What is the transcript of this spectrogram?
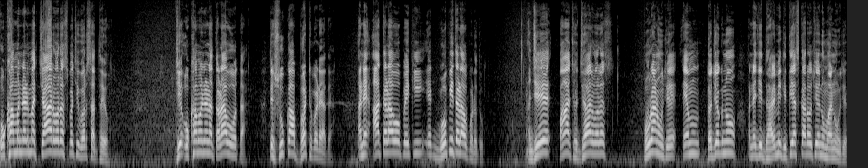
ઓખા મંડળમાં ચાર વર્ષ પછી વરસાદ થયો. જે ઓખા મંડળના તળાવો હતા, તે સૂકા ભઠ્ઠ પડ્યા હતા. અને આ તળાવો પૈકી એક ગોપી તળાવ પણ હતું. જે પાંચ હજાર વર્ષ પુરાણું છે, એમ તજજ્ઞો અને જે ધાર્મિક ઇતિહાસકારો છે એનું માનવું છે.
